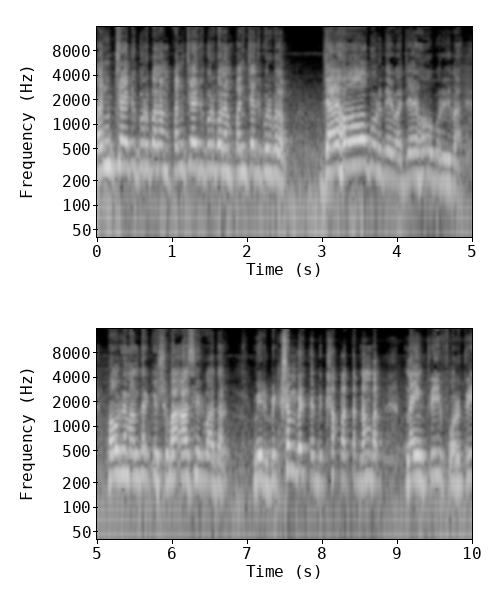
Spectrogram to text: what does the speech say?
పంచాయతీ గురుబలం పంచాయతీ గురుబలం పంచాయతీ గురుబలం. జయ హో గురుదేవ జయ హో గురుదేవ. పౌర్ణమి అందరికీ శుభ ఆశీర్వాదాలు. మీరు భిక్షం పెడితే భిక్షాపాత్ర number nine three four three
